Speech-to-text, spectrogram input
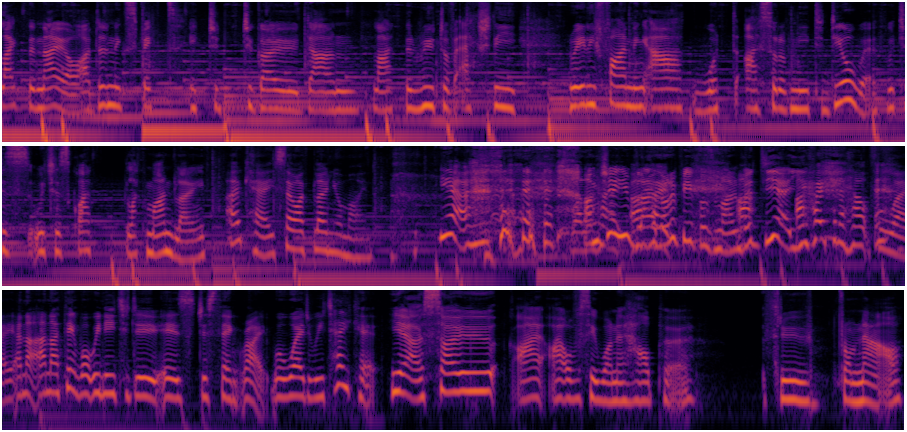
Like the nail. I didn't expect it to, to go down like the route of actually really finding out what I sort of need to deal with, which is which is quite like mind blowing. Okay, so I've blown your mind. Yeah, I'm I sure hope- you've blown I a lot of people's mind, I- but yeah, you I hope in a helpful way. And and I think what we need to do is just think, right, well, where do we take it? Yeah, so I, I obviously want to help her through from now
